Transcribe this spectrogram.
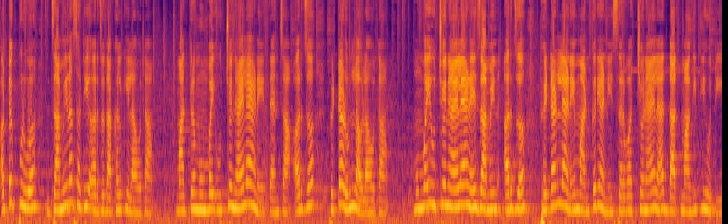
अटकपूर्व जामिनासाठी अर्ज दाखल केला होता. मात्र मुंबई उच्च न्यायालयाने त्यांचा अर्ज फेटाळून लावला होता. मुंबई उच्च न्यायालयाने जामीन अर्ज फेटाळल्याने मानकर यांनी सर्वोच्च न्यायालयात दाद मागितली होती.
